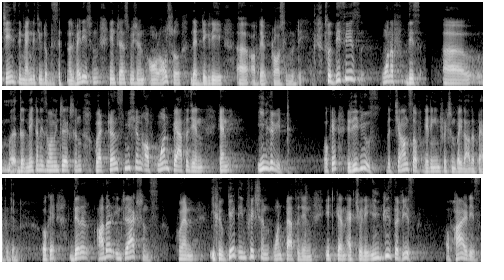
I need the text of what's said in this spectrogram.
change the magnitude of the seasonal variation in transmission or also the degree uh, of the cross immunity. So this is one of these uh, the mechanism of interaction where transmission of one pathogen can inhibit okay, reduce the chance of getting infection by the other pathogen. Okay, there are other interactions when if you get infection one pathogen, it can actually increase the risk of higher risk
